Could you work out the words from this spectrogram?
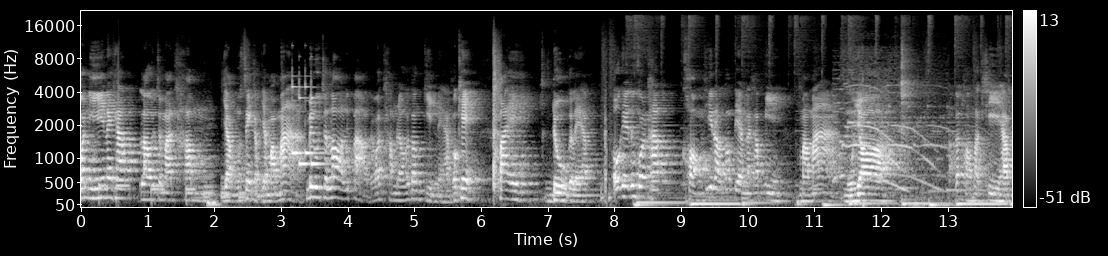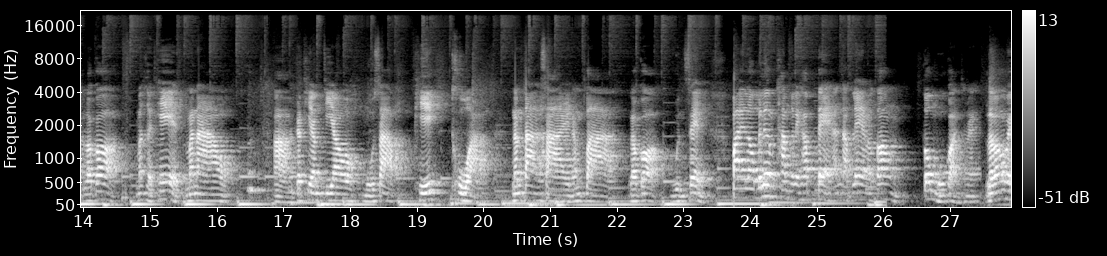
วันนี้นะครับเราจะมาทำยำมุ้นเส้นกับยำมาม่าไม่รู้จะรอดหรือเปล่า แต่ว่าทำแล้วก็ต้องกินนะครับโอเค ไปดูกันเลยครับ โอเค ทุกคนครับของที่เราต้องเตรียมนะครับ มีมาม่าหมูยอต้นหอมผักชีครับ แล้วก็มะเขือเทศมะนาว กระเทียมเจียว หมูสับพริก ถั่ว น้ำตาลทราย น้ำปลา แล้วก็วุ้นเส้น ไปเราไปเริ่มทำกันเลยครับ แต่อันดับแรกเราต้องต้มหมูก่อนใช่ไหมเราต้องไป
